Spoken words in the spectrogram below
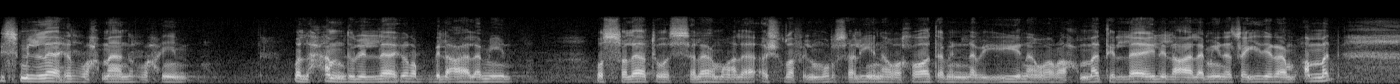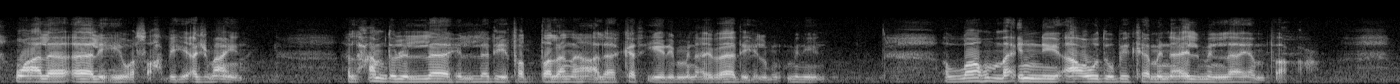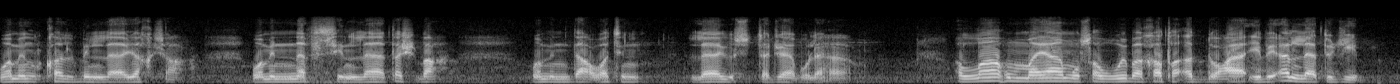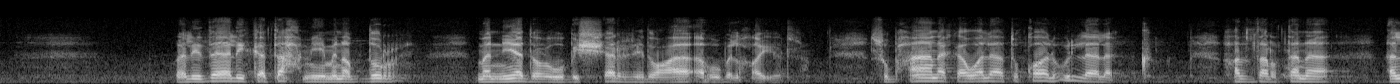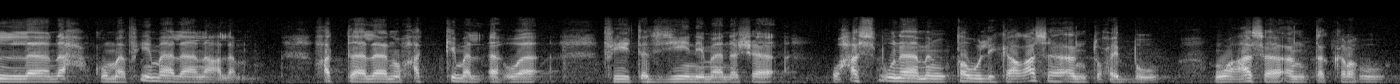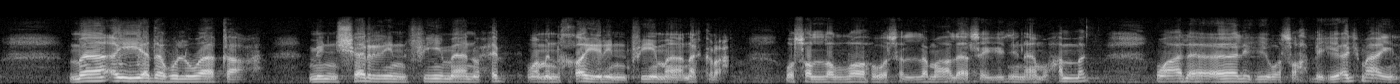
بسم الله الرحمن الرحيم. والحمد لله رب العالمين. والصلاة والسلام على أشرف المرسلين وخاتم النبيين ورحمة الله للعالمين سيدنا محمد وعلى آله وصحبه أجمعين. الحمد لله الذي فضلنا على كثير من عباده المؤمنين. اللهم إني أعوذ بك من علم لا ينفع. ومن قلب لا يخشع ومن نفس لا تشبع ومن دعوة لا يستجاب لها. اللهم يا مصوب خطأ الدعاء بأن لا تجيب. ولذلك تحمي من الضر من يدعو بالشر دعاءه بالخير. سبحانك ولا تقال إلا لك. حذرتنا ألا نحكم فيما لا نعلم حتى لا نحكم الأهواء في تزيين ما نشاء. وحسبنا من قولك عسى أن تحبوا وعسى أن تكرهوا. ما أيده الواقع من شر فيما نحب ومن خير فيما نكره. وصلى الله وسلم على سيدنا محمد وعلى آله وصحبه أجمعين.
